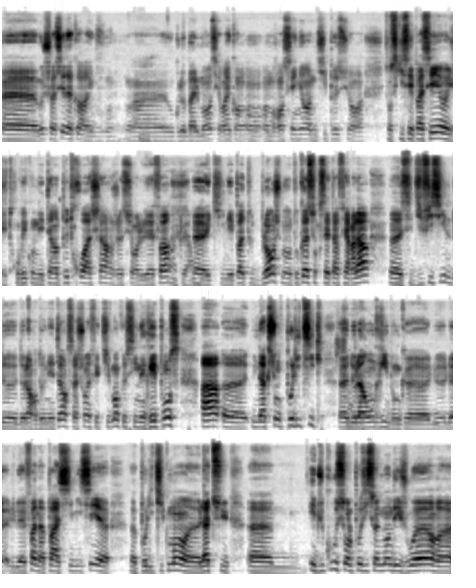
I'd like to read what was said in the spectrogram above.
Euh, je suis assez d'accord avec vous. Enfin, Mm. euh, globalement, c'est vrai qu'en en, en me renseignant un petit peu sur, sur ce qui s'est passé, ouais, j'ai trouvé qu'on était un peu trop à charge sur l'UEFA. Ah, euh, qui n'est pas toute blanche, mais en tout cas sur cette affaire-là, euh, c'est difficile de, de leur donner tort, sachant effectivement que c'est une réponse à euh, une action politique euh, de la Hongrie. Donc euh, l'U- l'UEFA n'a pas à s'immiscer euh, euh, politiquement euh, là-dessus. Euh, et du coup, sur le positionnement des joueurs, euh,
